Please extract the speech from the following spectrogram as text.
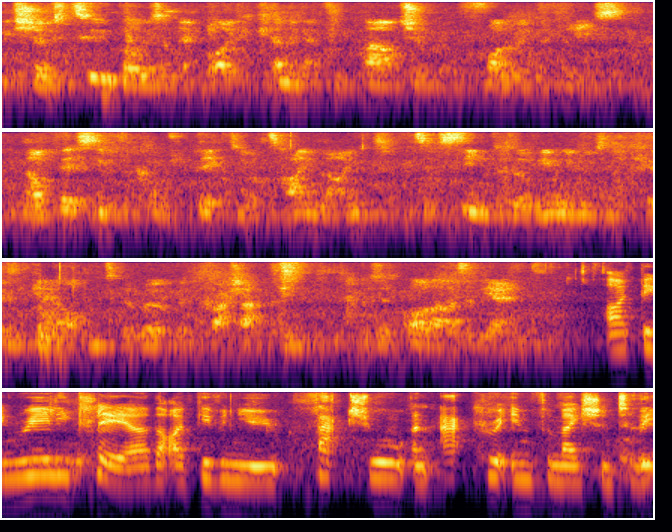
it shows two boys on their bike coming up from Archer Road following the police. Now, this seems to contradict your timeline because it seems as though the only reason they couldn't get on to the road where the crash happened was at odd hours at the end. I've been really clear that I've given you factual and accurate information to the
